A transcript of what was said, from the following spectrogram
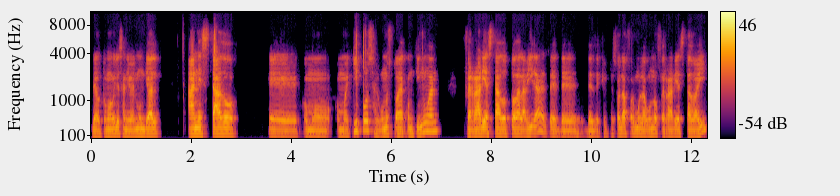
de automóviles a nivel mundial han estado eh, como, como equipos, algunos todavía continúan. Ferrari ha estado toda la vida, desde, de- desde que empezó la Fórmula 1, Ferrari ha estado ahí.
